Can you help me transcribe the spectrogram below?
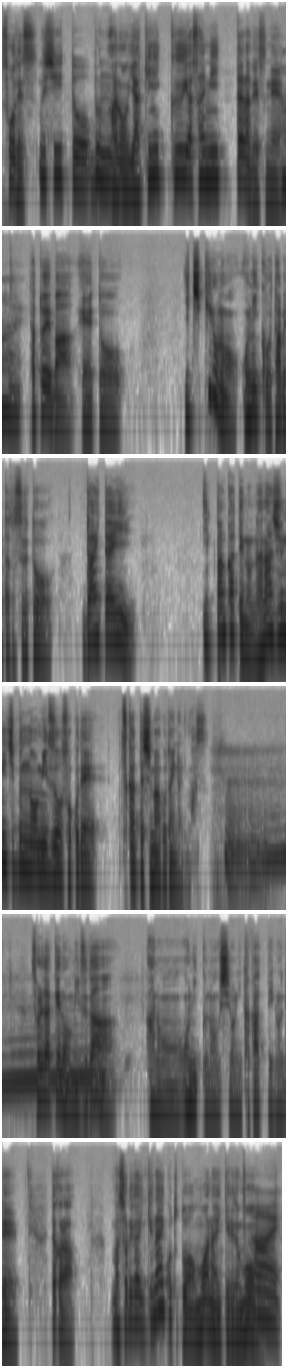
そうです。牛1頭分あの焼肉屋さんに行ったらですね、はい。例えばえっ、と1キロのお肉を食べたとするとだいたい一般家庭の70日分のお水をそこで使ってしまうことになります。それだけのお水があのお肉の後ろにかかっているのでだから、まあ、それがいけないこととは思わないけれども、はい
